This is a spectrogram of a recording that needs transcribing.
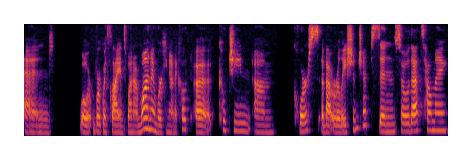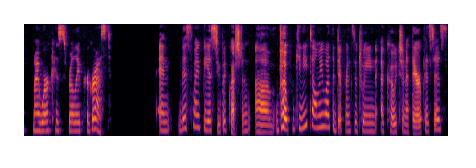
and work with clients one on one. I'm working on a, co- a coaching um, course about relationships, and so that's how my my work has really progressed. And this might be a stupid question, um, but can you tell me what the difference between a coach and a therapist is?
